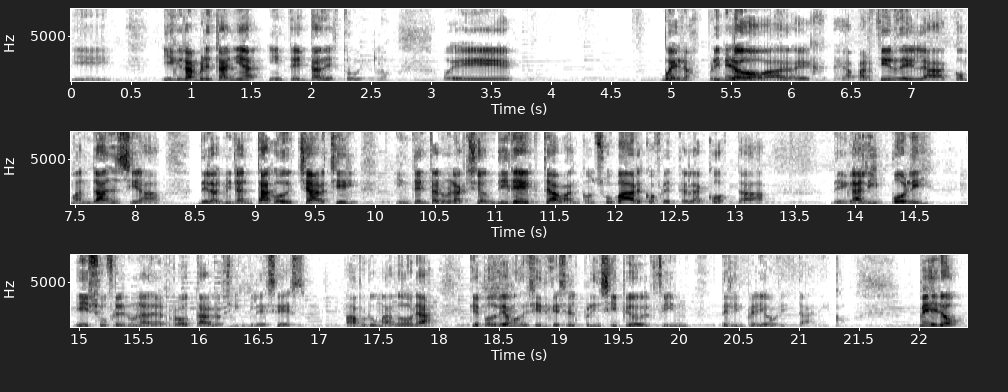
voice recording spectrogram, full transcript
y, Gran Bretaña intenta destruirlo. Eh, bueno, primero a, partir de la comandancia del almirantazgo de Churchill intentan una acción directa, van con sus barcos frente a la costa de Galípoli y sufren una derrota a los ingleses abrumadora, que podríamos decir que es el principio del fin del Imperio Británico. Pero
